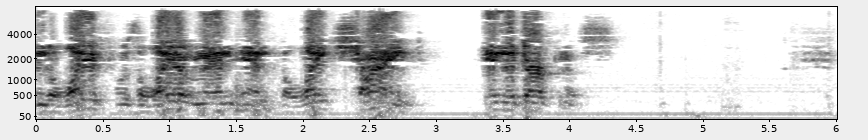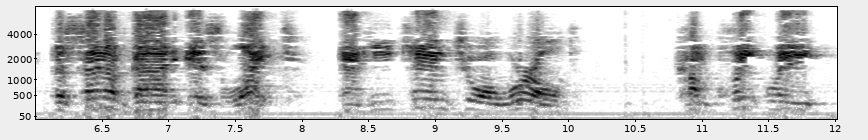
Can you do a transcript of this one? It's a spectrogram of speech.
and the life was the light of men, and the light shined in the darkness. The Son of God is light, and He came to a world completely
